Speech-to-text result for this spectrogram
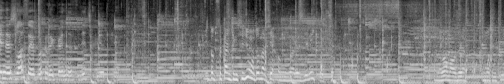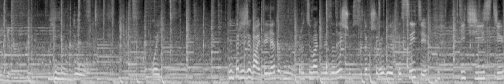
я не йшла своє покликання, сидіть в клітці. И тут стаканчик сидим, вот то на всех вам нужно разделить, так что... Рома уже смотрит видео. Ой. Не переживайте, я тут працювати не залишусь, так що ви будете ситі і чисті.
